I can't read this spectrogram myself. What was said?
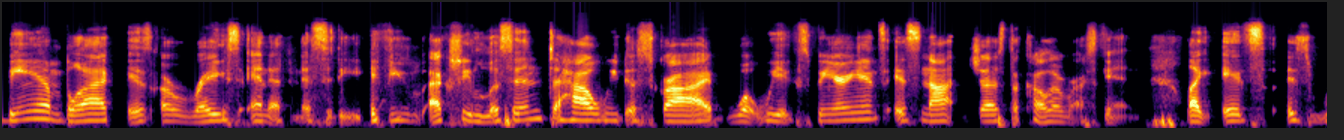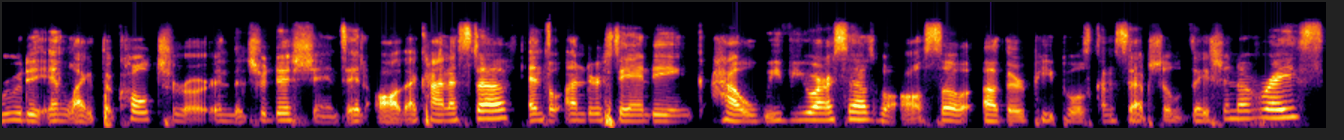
being black is a race and ethnicity. If you actually listen to how we describe what we experience, it's not just the color of our skin. Like it's it's rooted in like the culture and the traditions and all that kind of stuff. And so understanding how we view ourselves, but also other people's conceptualization of race,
